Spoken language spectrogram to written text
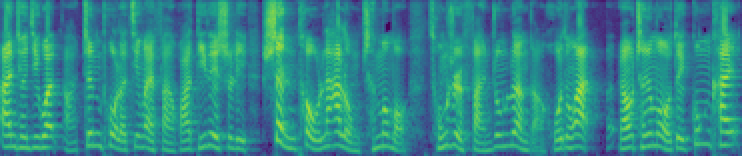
安全机关啊，侦破了境外反华敌对势力渗透拉拢陈某某从事反中乱港活动案。然后陈某某对公开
